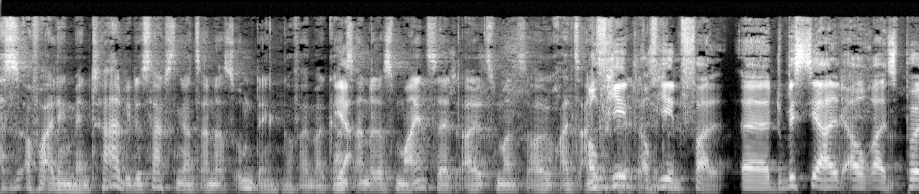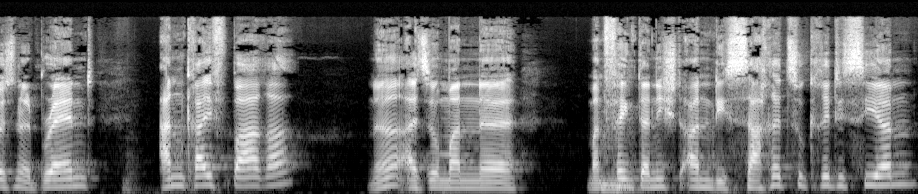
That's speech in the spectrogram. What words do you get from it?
das ist auch vor allen Dingen mental, wie du sagst, ein ganz anderes Umdenken auf einmal, ganz ja. anderes Mindset, als man es auch als Auf jeden, auf jeden Fall. Äh, du bist ja halt auch als Personal Brand angreifbarer. Ne? Also man, äh, man mhm. fängt da nicht an, die Sache zu kritisieren,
